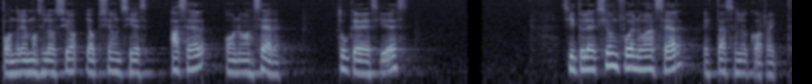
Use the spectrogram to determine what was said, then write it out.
Pondremos la opción, si es hacer o no hacer. ¿Tú qué decides? Si tu elección fue no hacer, estás en lo correcto.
